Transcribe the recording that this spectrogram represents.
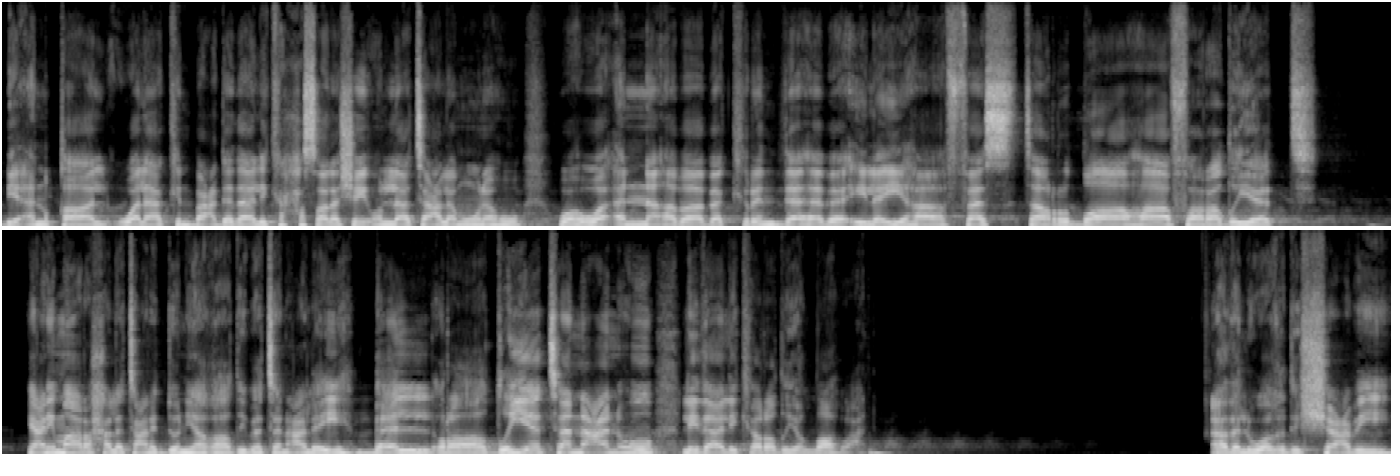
بأن قال ولكن بعد ذلك حصل شيء لا تعلمونه وهو أن أبا بكر ذهب إليها فاسترضاها فرضيت. يعني ما رحلت عن الدنيا غاضبة عليه بل راضية عنه لذلك رضي الله عنه. هذا الوغد الشعبي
